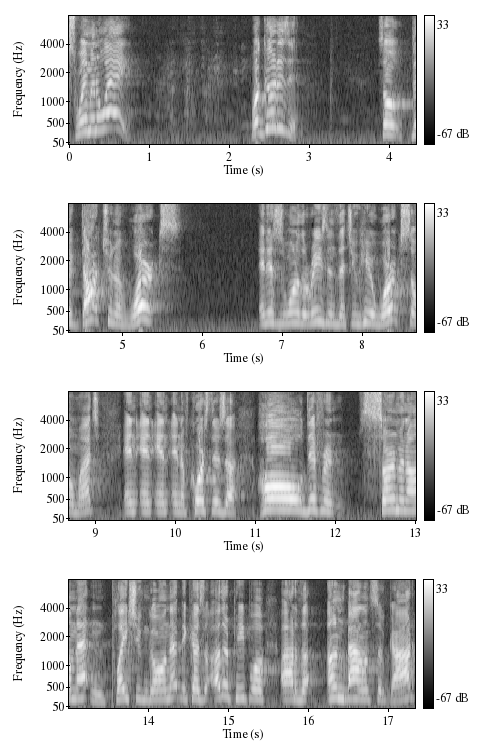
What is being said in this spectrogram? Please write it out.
swimming away? What good is it? So, the doctrine of works, and this is one of the reasons that you hear works so much, and, and, and, and of course, there's a whole different sermon on that and place you can go on that because other people out of the unbalance of God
